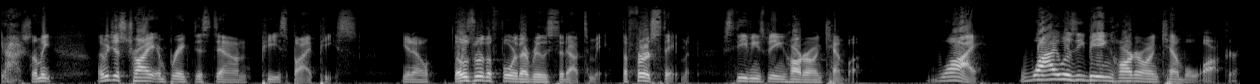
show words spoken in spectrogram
Gosh, let me let me just try and break this down piece by piece. You know, those were the four that really stood out to me. The first statement Stevens being harder on Kemba. Why? Why was he being harder on Kemba Walker?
